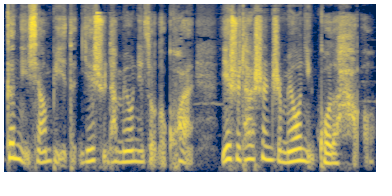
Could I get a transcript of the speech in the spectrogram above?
跟你相比，也许他没有你走得快，也许他甚至没有你过得好，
